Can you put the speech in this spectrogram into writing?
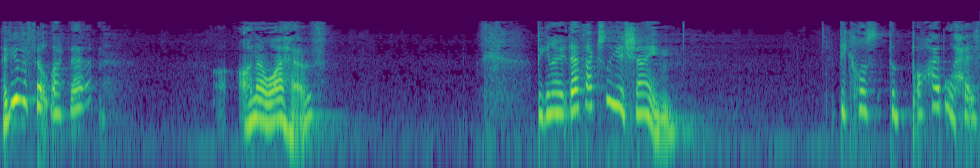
Have you ever felt like that? I know I have. But you know, that's actually a shame. Because the Bible has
